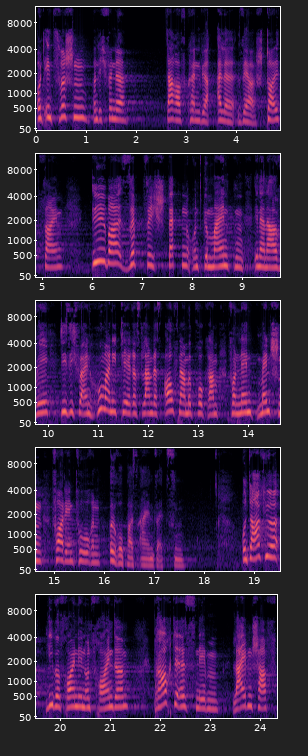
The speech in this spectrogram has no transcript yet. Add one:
und inzwischen, und ich finde, darauf können wir alle sehr stolz sein, über 70 Städten und Gemeinden in NRW, die sich für ein humanitäres Landesaufnahmeprogramm von Menschen vor den Toren Europas einsetzen. Und dafür, liebe Freundinnen und Freunde, brauchte es neben Leidenschaft,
